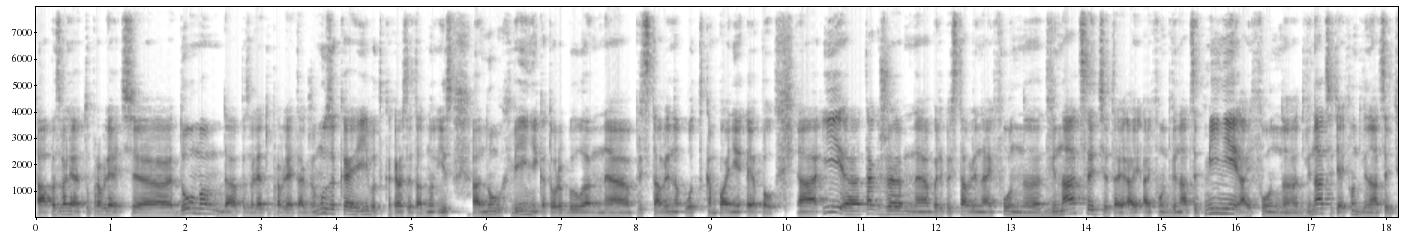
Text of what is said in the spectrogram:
а, позволяет управлять э, домом, да, позволяет управлять также музыкой. И вот как раз это одно из новых веяний, которое было представлено от компании Apple. И также были представлены iPhone 12, это iPhone 12 mini, iPhone 12 и iPhone 12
